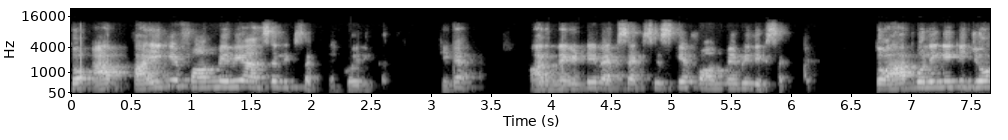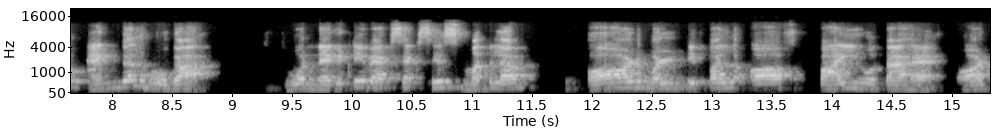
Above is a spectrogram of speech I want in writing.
तो आप पाई के फॉर्म में भी आंसर लिख सकते हैं कोई दिक्कत नहीं। ठीक है? और नेगेटिव एक्स एक्सिस के फॉर्म में भी लिख सकते हैं। तो आप बोलेंगे कि जो एंगल होगा, वो नेगेटिव एक्स एक्सिस मतलब ऑड मल्टीपल ऑफ़ पाई होता है। और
